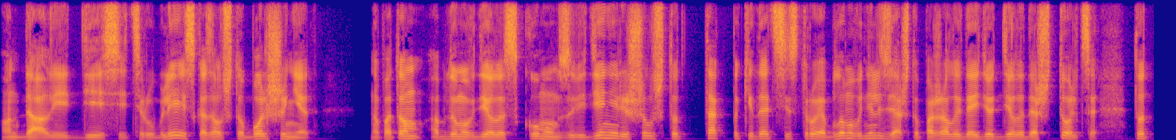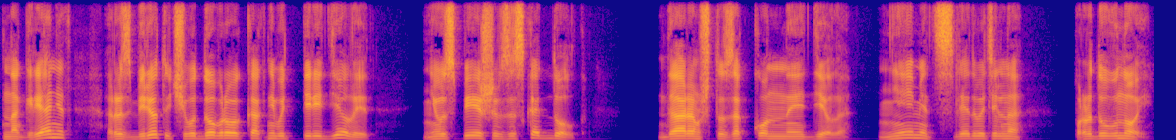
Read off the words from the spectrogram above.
Он дал ей 10 рублей и сказал, что больше нет. Но потом, обдумав дело с кумом в заведении, решил, что так покидать сестрой Обломова нельзя, что, пожалуй, дойдет дело до Штольца. Тот нагрянет, разберет и чего доброго как-нибудь переделает. Не успеешь и взыскать долг. Даром, что законное дело. Немец, следовательно, продувной.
